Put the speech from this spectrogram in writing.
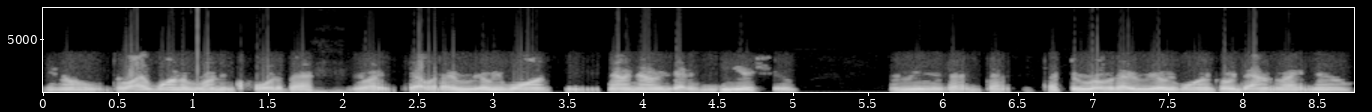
you know, do I want a running quarterback? Mm-hmm. Do I, is that what I really want? Now, now he's got a knee issue. I mean, is that that that the road I really want to go down right now?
